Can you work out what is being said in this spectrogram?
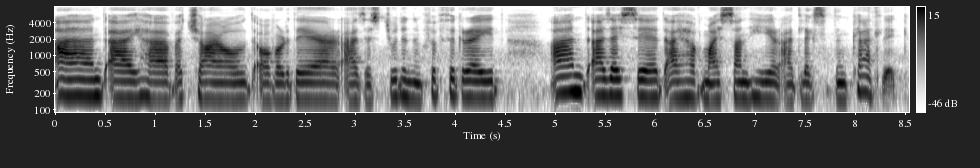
and I have a child over there as a student in fifth grade. And as I said, I have my son here at Lexington Catholic.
